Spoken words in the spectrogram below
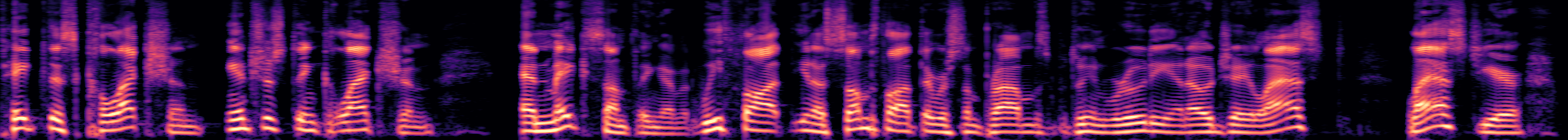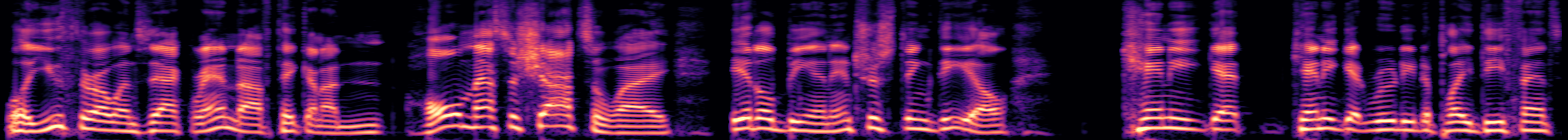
take this collection, interesting collection, and make something of it. We thought, you know, some thought there were some problems between Rudy and OJ last last year. Well, you throw in Zach Randolph taking a whole mess of shots away, it'll be an interesting deal. Can he get can he get Rudy to play defense?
